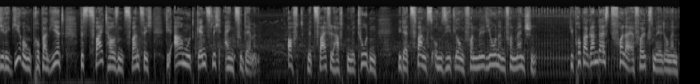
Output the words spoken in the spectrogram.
Die Regierung propagiert, bis 2020 die Armut gänzlich einzudämmen. Oft mit zweifelhaften Methoden, wie der Zwangsumsiedlung von Millionen von Menschen. Die Propaganda ist voller Erfolgsmeldungen.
